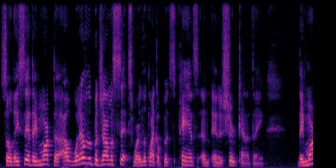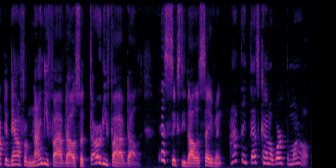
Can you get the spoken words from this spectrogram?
So they said they marked the out whatever the pajama sets were. It looked like a pants and, and a shirt kind of thing. They marked it down from ninety five dollars to thirty five dollars. That's sixty dollars saving. I think that's kind of worth the mob.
